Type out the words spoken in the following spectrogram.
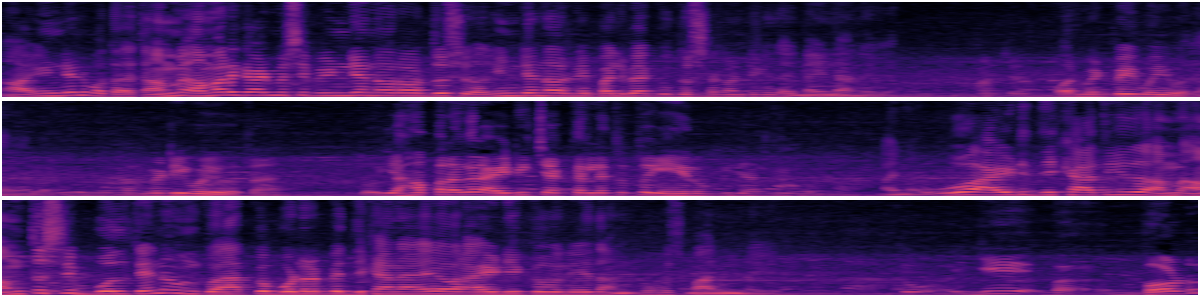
हाँ इंडियन बताया था। हमें हमारे गाड़ी में सिर्फ़ इंडियन और, और दूसरा इंडियन और नेपाली बैग दूसरा कंट्री के नहीं लाने का अच्छा। परमिट पे ही वही बताया परमिट ही वही होता है। तो यहाँ पर अगर आईडी चेक कर लेते तो यहीं रोकी जाती है। ना वो आईडी दिखाती है तो हम हम तो सिर्फ़ बोलते हैं ना उनको आपको बॉर्डर पे दिखाना है और आईडी को लिए तो हमको कुछ मालूम नहीं है। तो ये बॉर्डर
